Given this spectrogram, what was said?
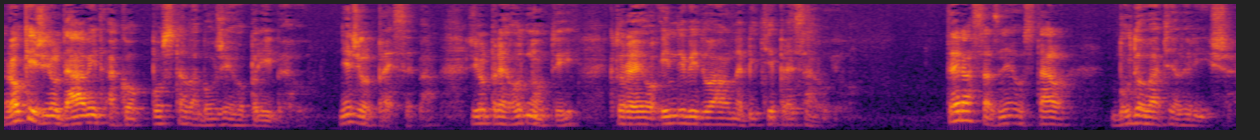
Roky žil Dávid ako postava Božieho príbehu. Nežil pre seba, žil pre hodnoty, ktoré jeho individuálne bytie presahujú. Teraz sa z neho stal budovateľ ríše.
